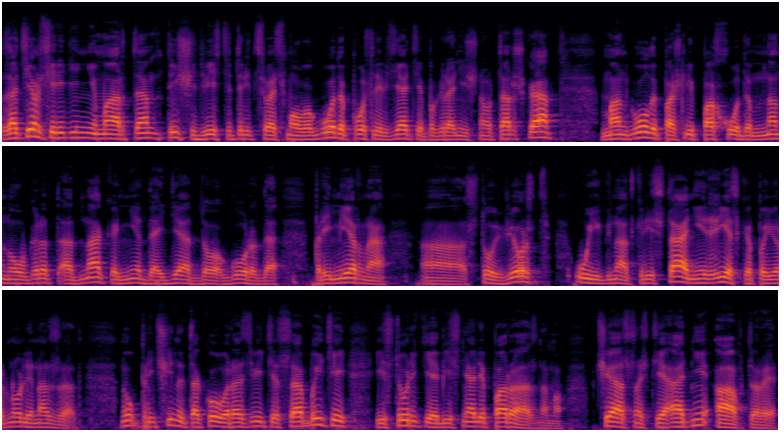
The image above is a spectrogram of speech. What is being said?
Затем в середине марта 1238 года, после взятия пограничного Торжка, монголы пошли походом на Новгород, однако, не дойдя до города примерно 100 а, верст у Игнат Креста, они резко повернули назад. Ну, причины такого развития событий историки объясняли по-разному. В частности, одни авторы,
